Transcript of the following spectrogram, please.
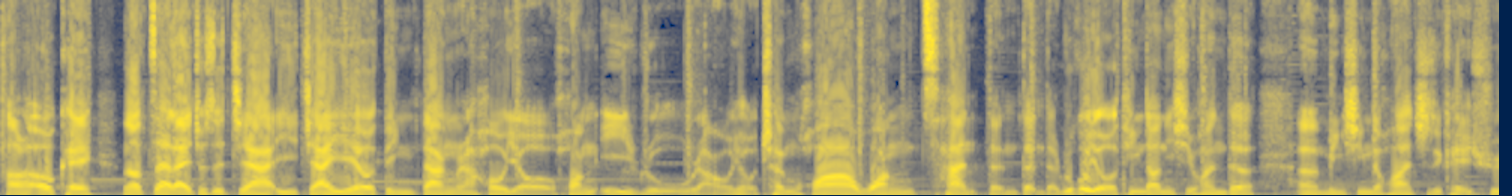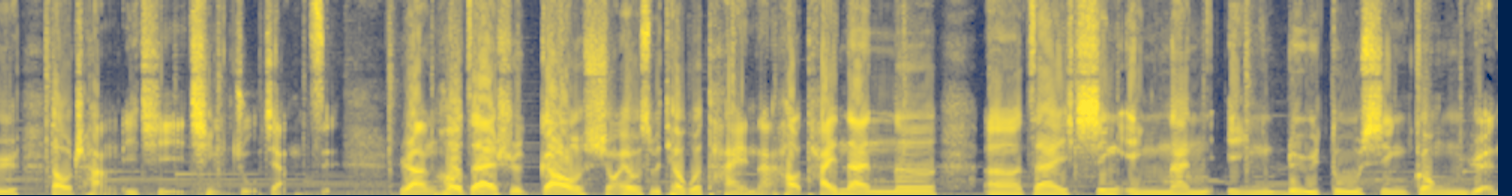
好了，OK，然后再来就是嘉义，嘉义也有叮当，然后有黄义儒，然后有陈华、王灿等等的。如果有听到你喜欢的呃明星的话，其实可以去到场一起庆祝这样子。然后再是高雄，哎，我是不是跳过台南？好，台南呢，呃，在新营南营绿都新公园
